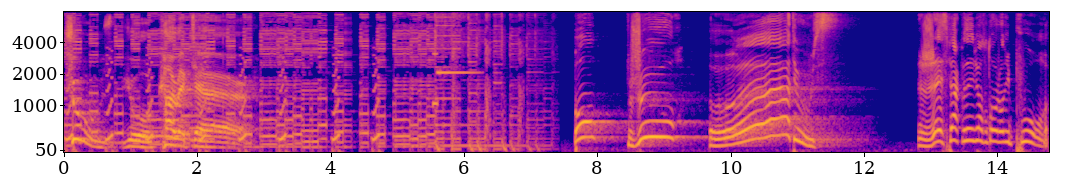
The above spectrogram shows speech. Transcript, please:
Choose your character. Bonjour à tous J'espère que vous allez bien, on se retrouve aujourd'hui pour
